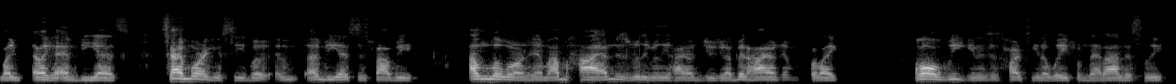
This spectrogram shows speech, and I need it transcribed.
like like an MVS. Skyy Moore I can see, but MVS is probably I'm lower on him. I'm high. I'm just really really high on Juju. I've been high on him for like all week, and it's just hard to get away from that, honestly.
